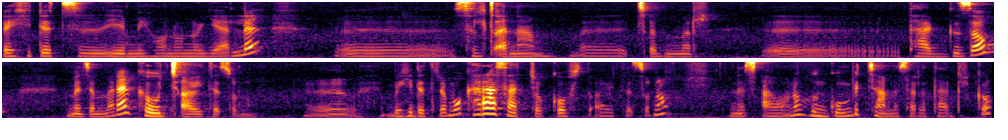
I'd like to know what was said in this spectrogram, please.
በሂደት የሚሆኑ ነው እያለ ስልጠናም ጭምር ታግዘው መጀመሪያ ከውጫዊ ተጽዕኖ በሂደት ደግሞ ከራሳቸው ከውስጣዊ ተጽዕኖ ነፃ ሆነው ሕጉን ብቻ መሰረት አድርገው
